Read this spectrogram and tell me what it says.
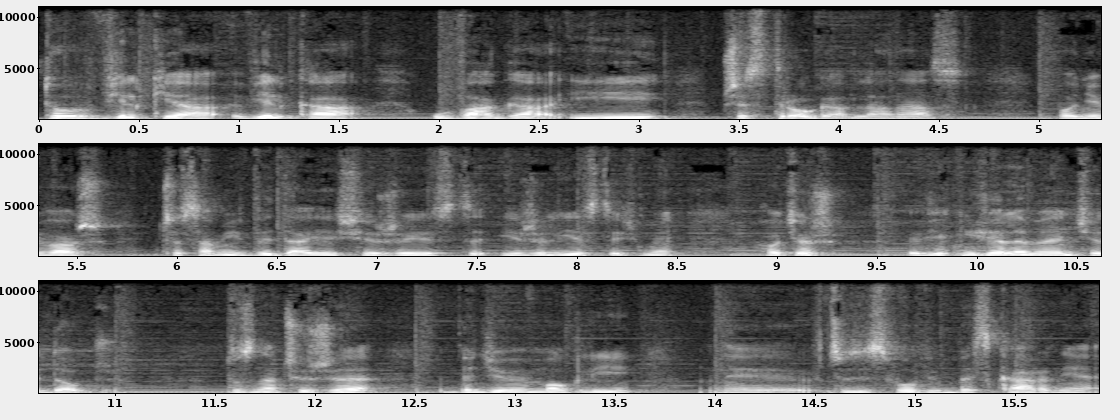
To wielka, wielka uwaga i przestroga dla nas, ponieważ czasami wydaje się, że jest, jeżeli jesteśmy chociaż w jakimś elemencie dobrzy, to znaczy, że będziemy mogli e, w cudzysłowie bezkarnie e,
